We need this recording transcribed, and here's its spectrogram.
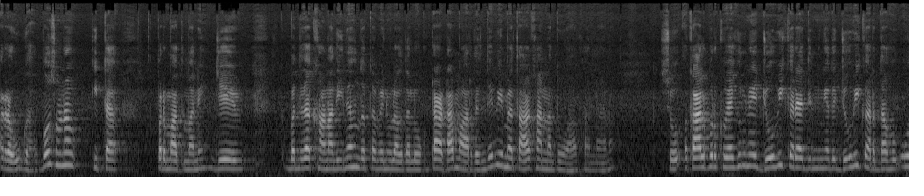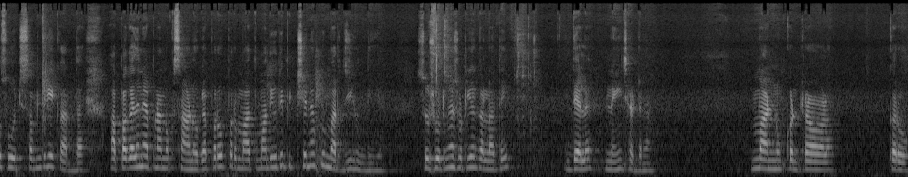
ਰਹੂਗਾ। ਬਹੁਤ ਸੋਹਣਾ ਕੀਤਾ ਪਰਮਾਤਮਾ ਨੇ। ਜੇ ਬੰਦੇ ਦਾ ਖਾਣਾ ਦੀ ਨਾ ਹੁੰਦਾ ਤਾਂ ਮੈਨੂੰ ਲੱਗਦਾ ਲੋਕ ਢਾਟਾ ਮਾਰ ਦਿੰਦੇ ਵੀ ਮੈਂ ਤਾਂ ਆਹ ਖਾਣਾ ਤੂੰ ਆਹ ਖਾਣਾ ਹਨਾ। ਸੋ ਅਕਾਲ ਪੁਰਖ ਵਾਹਿਗੁਰੂ ਨੇ ਜੋ ਵੀ ਕਰਿਆ ਦੁਨੀਆ ਤੇ ਜੋ ਵੀ ਕਰਦਾ ਉਹ ਉਹ ਸੋਚ ਸਮਝ ਕੇ ਕਰਦਾ। ਆਪਾਂ ਕਹਿੰਦੇ ਨੇ ਆਪਣਾ ਨੁਕਸਾਨ ਹੋ ਗਿਆ, ਪਰ ਉਹ ਪਰਮਾਤਮਾ ਦੀ ਉਹਦੇ ਪਿੱਛੇ ਨਾ ਕੋਈ ਮਰਜ਼ੀ ਹੁੰਦੀ ਹੈ। ਸੋ ਛੋਟੀਆਂ ਛੋਟੀਆਂ ਗੱਲਾਂ ਤੇ ਦਿਲ ਨਹੀਂ ਛੱਡਣਾ। ਮਨ ਨੂੰ ਕੰਟਰੋਲ ਕਰੋ।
